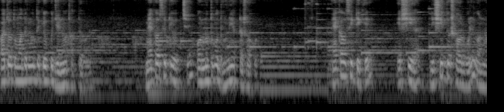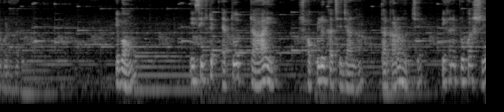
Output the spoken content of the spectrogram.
হয়তো তোমাদের মধ্যে কেউ কেউ জেনেও থাকতে পারে। ম্যাকাও সিটি হচ্ছে অন্যতম ধনী একটা শহর। ম্যাকাও সিটিকে এশিয়ার নিষিদ্ধ শহর বলে গণ্য করা হয়। এবং এই সিটিটা এতটাই সকলের কাছে জানা, তার কারণ হচ্ছে এখানে প্রকাশ্যে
